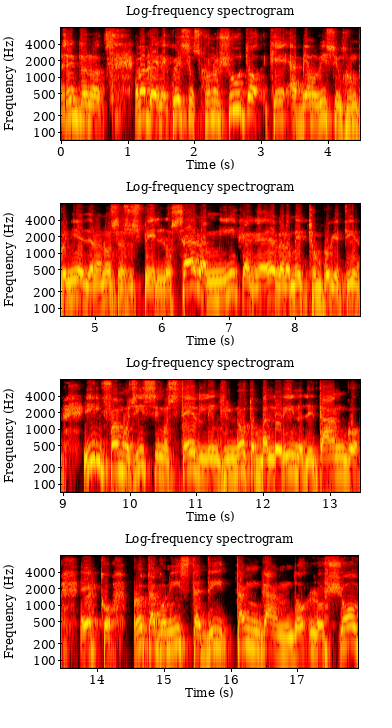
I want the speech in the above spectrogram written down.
Sentono, va bene, questo sconosciuto che abbiamo visto in compagnia della nostra Sospello, sarà mica, che eh, ve lo metto un pochettino, il famosissimo Sterling, il noto ballerino di tango, ecco, protagonista di Tangando, lo show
